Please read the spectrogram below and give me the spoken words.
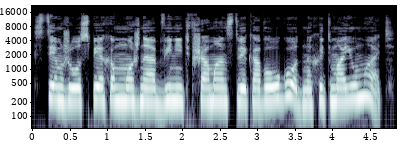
С тем же успехом можно обвинить в шаманстве кого угодно, хоть мою мать».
